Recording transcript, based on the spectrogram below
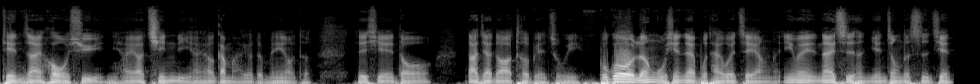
天灾后续，你还要清理，还要干嘛？有的没有的，这些都大家都要特别注意。不过人武现在不太会这样了，因为那一次很严重的事件，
